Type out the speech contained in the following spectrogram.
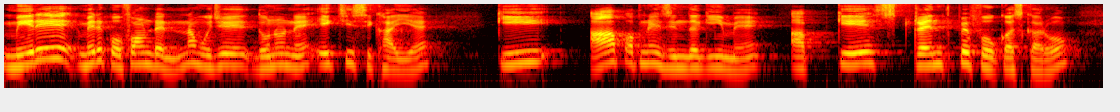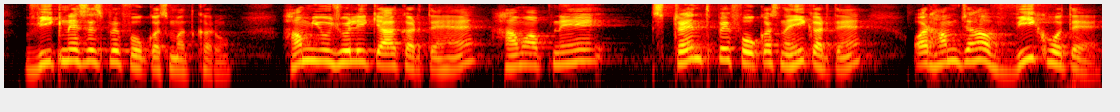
मेरे मेरे को फाउंडर ने ना मुझे, दोनों ने एक चीज़ सिखाई है कि आप अपने ज़िंदगी में आपके स्ट्रेंथ पे फोकस करो वीकनेसेस पे फोकस मत करो। हम यूजुअली क्या करते हैं, हम अपने स्ट्रेंथ पे फोकस नहीं करते हैं, और हम जहाँ वीक होते हैं,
